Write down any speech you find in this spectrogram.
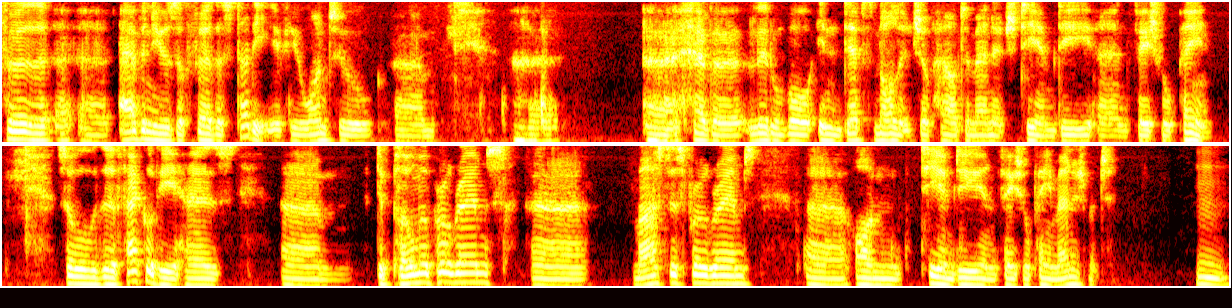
further uh, uh, avenues of further study if you want to um, uh, uh, have a little more in-depth knowledge of how to manage TMD and facial pain. So the faculty has um, diploma programs, uh, master's programs uh, on TMD and facial pain management. Mm.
